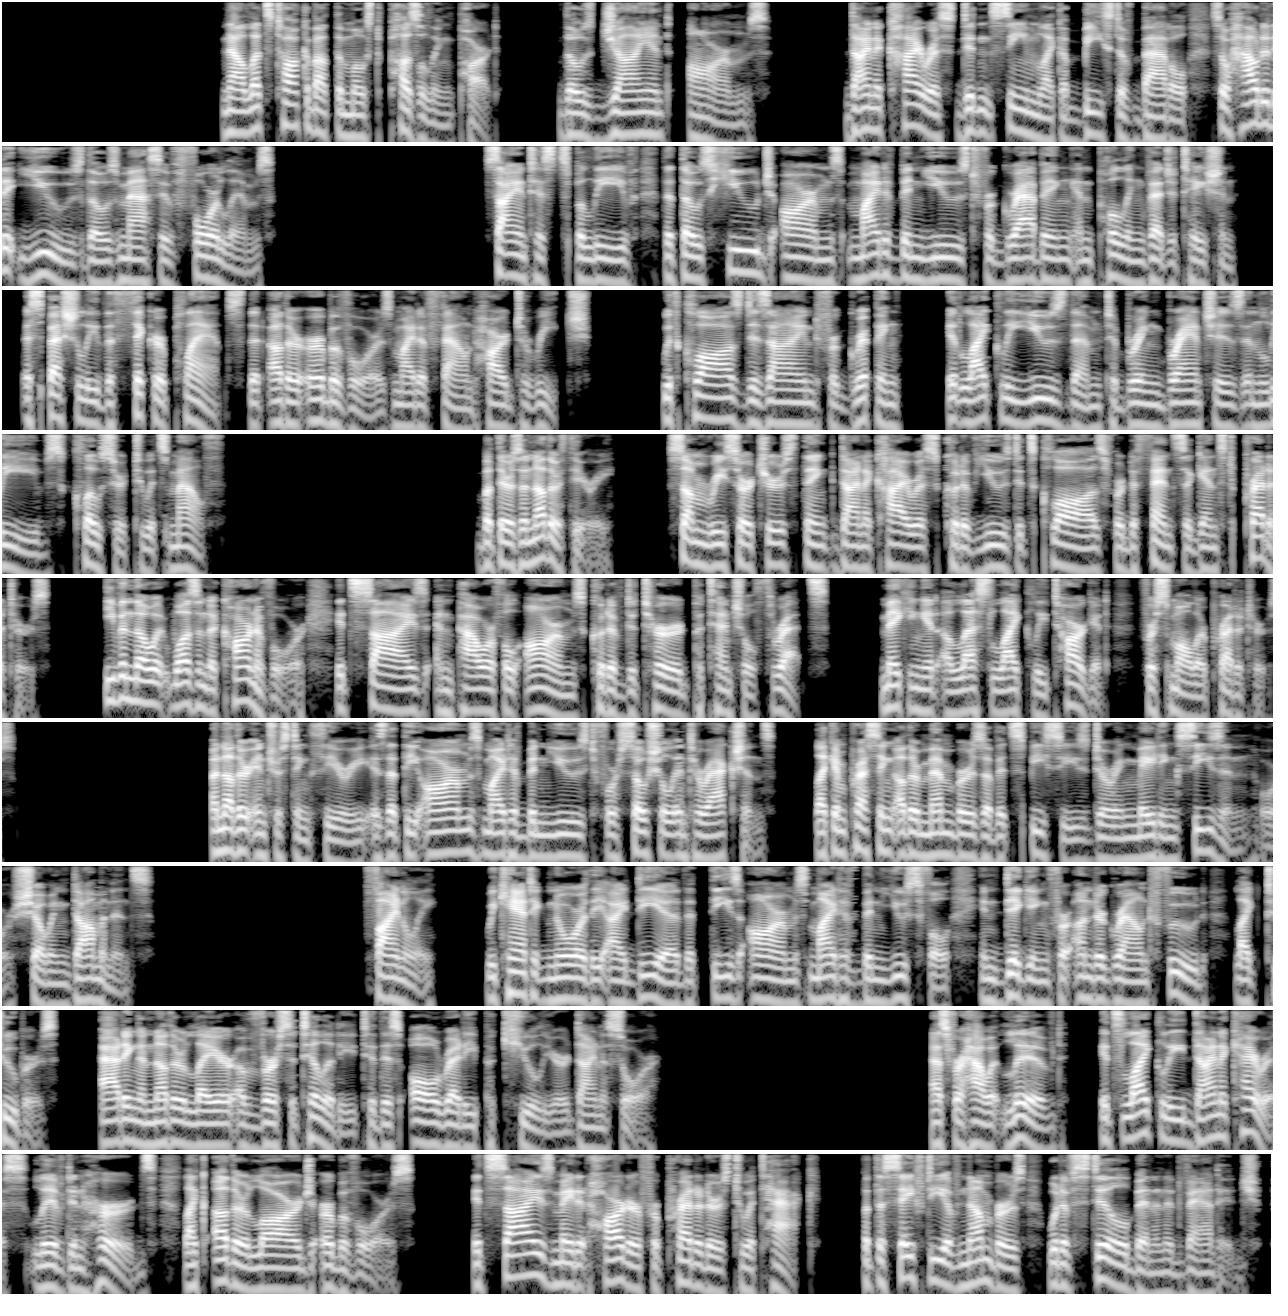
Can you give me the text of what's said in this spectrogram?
Now let's talk about the most puzzling part those giant arms. Deinocheirus didn't seem like a beast of battle, so how did it use those massive forelimbs? Scientists believe that those huge arms might have been used for grabbing and pulling vegetation, especially the thicker plants that other herbivores might have found hard to reach. With claws designed for gripping, it likely used them to bring branches and leaves closer to its mouth. But there's another theory. Some researchers think Deinocheirus could have used its claws for defense against predators, Even though it wasn't a carnivore, its size and powerful arms could have deterred potential threats, making it a less likely target for smaller predators. Another interesting theory is that the arms might have been used for social interactions, like impressing other members of its species during mating season or showing dominance. Finally, we can't ignore the idea that these arms might have been useful in digging for underground food like tubers, adding another layer of versatility to this already peculiar dinosaur. As for how it lived, it's likely Deinocheirus lived in herds, like other large herbivores. Its size made it harder for predators to attack, but the safety of numbers would have still been an advantage.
